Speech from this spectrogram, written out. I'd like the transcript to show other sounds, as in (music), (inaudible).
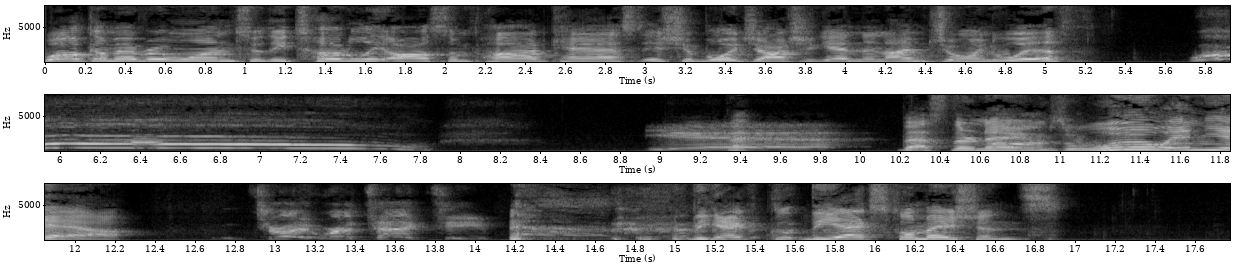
Welcome everyone to the Totally Awesome Podcast. It's your boy JoshAgeddon, and I'm joined with Woo! Yeah. that's their names, Woo and Yeah. That's right, we're a tag team. (laughs) The exc- the exclamations.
